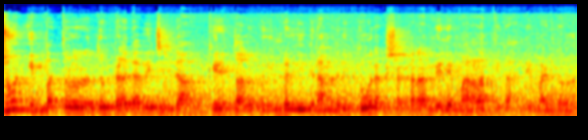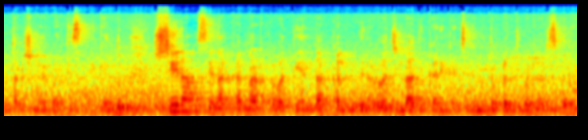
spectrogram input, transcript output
ಜೂನ್ ಇಪ್ಪತ್ತೇಳರಂದು ಬೆಳಗಾವಿ ಜಿಲ್ಲಾ ಹುಕ್ಕೇರಿ ತಾಲೂಕು ಇಂಗಳಗಿ ಗ್ರಾಮದಲ್ಲಿ ಗೋರಕ್ಷಕರ ಮೇಲೆ ಮರಣಾಂತಿಕ ಹಲ್ಲೆ ಮಾಡಿದವರನ್ನು ತಕ್ಷಣವೇ ಬಂಧಿಸಬೇಕೆಂದು ಶ್ರೀರಾಮ್ ಸೇನಾ ಕರ್ನಾಟಕ ವತಿಯಿಂದ ಕಲ್ಬುರ್ಗಿ ನಡೆದ ಜಿಲ್ಲಾಧಿಕಾರಿ ಕಚೇರಿ ಮುಂದೆ ಪ್ರತಿಭಟನೆ ನಡೆಸಿದರು.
